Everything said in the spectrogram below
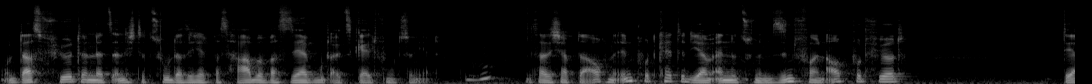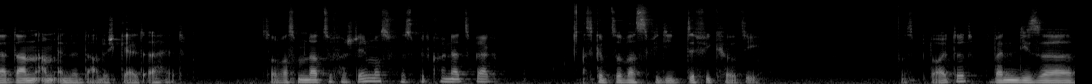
Und das führt dann letztendlich dazu, dass ich etwas habe, was sehr gut als Geld funktioniert. Mhm. Das heißt, ich habe da auch eine Inputkette, die am Ende zu einem sinnvollen Output führt, der dann am Ende dadurch Geld erhält. So, was man dazu verstehen muss fürs Bitcoin-Netzwerk, es gibt sowas wie die Difficulty. Das bedeutet, wenn diese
